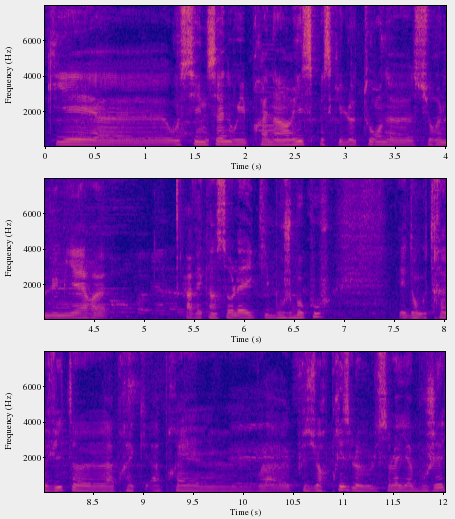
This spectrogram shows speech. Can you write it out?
Qui est euh, aussi une scène où ils prennent un risque parce qu'ils le tournent sur une lumière avec un soleil qui bouge beaucoup. Et donc très vite, euh, après, euh, plusieurs prises, le, le soleil a bougé.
